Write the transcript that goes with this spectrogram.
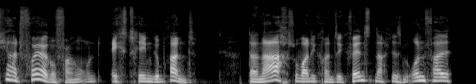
die hat Feuer gefangen und extrem gebrannt. Danach, so war die Konsequenz, nach diesem Unfall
